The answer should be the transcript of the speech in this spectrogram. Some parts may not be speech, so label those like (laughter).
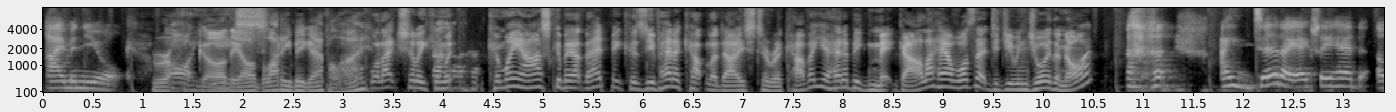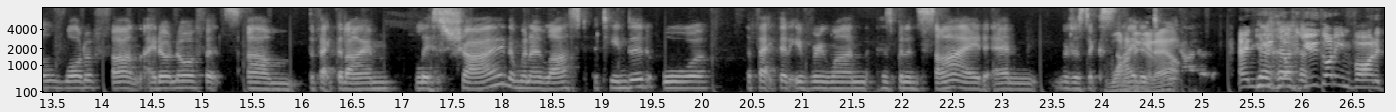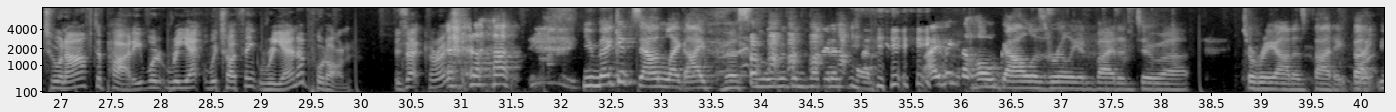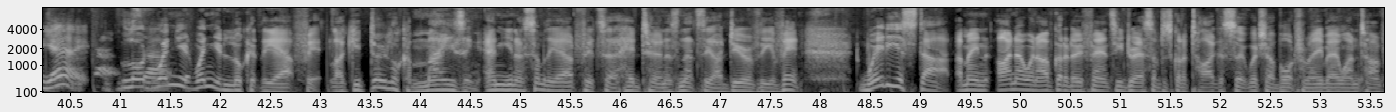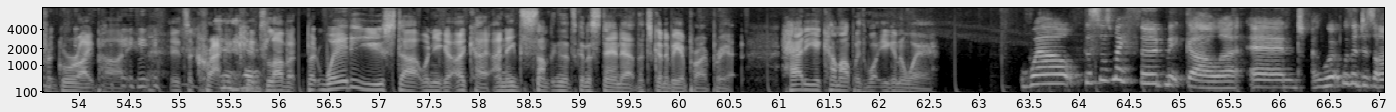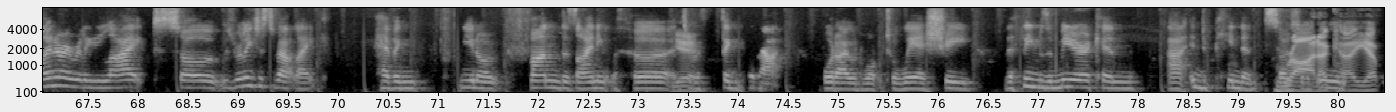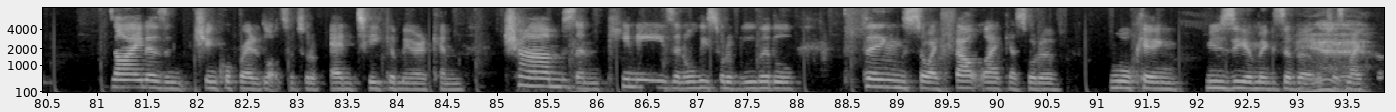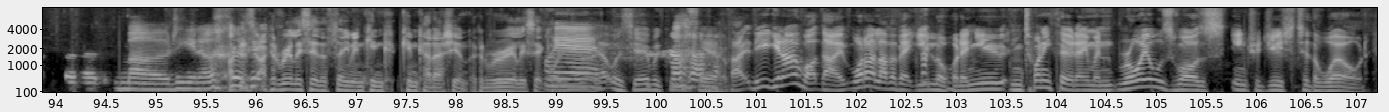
I'm in New York. Oh, God, yes. the old bloody Big Apple, hey? Well, actually, can we can we ask about that because you've had a couple of days to recover. You had a big Met Gala. How was that? Did you enjoy the night? (laughs) I did. I actually had a lot of fun. I don't know if it's um, the fact that I'm less shy than when I last attended, or the fact that everyone has been inside and we're just excited Wanted to get be out. And you got, (laughs) you got invited to an after party, which I think Rihanna put on. Is that correct? (laughs) You make it sound like I personally was invited, but (laughs) I think the whole gal is really invited to uh, to Rihanna's party. But yeah, yeah Lorde, uh, when you when you look at the outfit, like you do look amazing, and you know some of the outfits are head turners, and that's the idea of the event. Where do you start? I mean, I know when I've got to do fancy dress, I've just got a tiger suit which I bought from eBay one time for a great party. (laughs) it's a cracker, kids love it. But where do you start when you go? Okay, I need something that's going to stand out, that's going to be appropriate. How do you come up with what you're going to wear? Well, this was my third Met Gala, and I worked with a designer I really liked. So it was really just about like having, you know, fun designing it with her and sort of thinking about what I would want to wear. She, the theme is American, uh, independent. So sort right. of Okay. Yep. designers, and she incorporated lots of sort of antique American charms and pennies and all these sort of little things. So I felt like a sort of walking museum exhibit, which is my preferred mode, you know. I could, I (laughs) could really see the theme in Kim, Kim Kardashian. I could really see. Oh, yeah. That was yeah. We couldn't see it. (laughs) You know what though? What I love about you, Lorde, and you in 2013 when Royals was introduced to the world,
